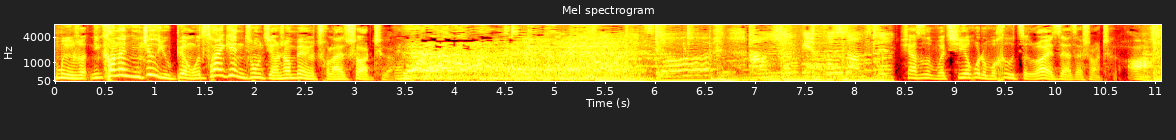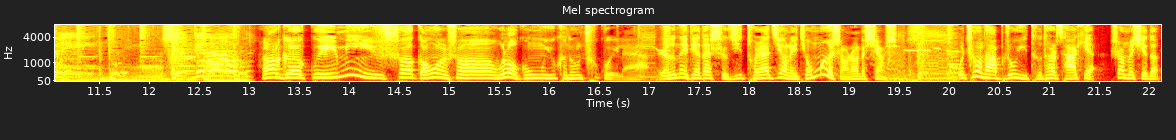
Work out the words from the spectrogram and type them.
妹子说你看那你就有病，我才看你从精神病院出来上车。下次我前或者我后走了一站再上车啊。二哥，闺蜜说跟我说我老公有可能出轨了，然后那天他手机突然进了一条陌生人的信息，我趁他不注意偷偷查看，上面写的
